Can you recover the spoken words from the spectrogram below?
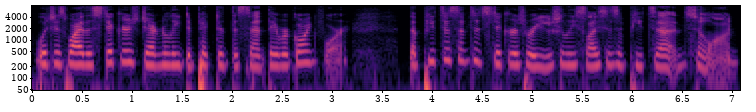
which is why the stickers generally depicted the scent they were going for. The pizza scented stickers were usually slices of pizza and so on,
